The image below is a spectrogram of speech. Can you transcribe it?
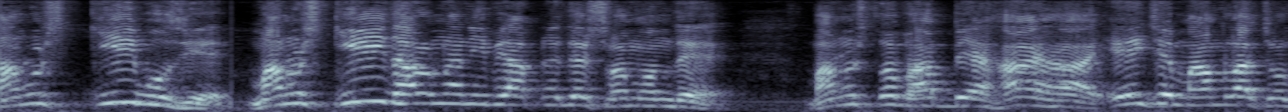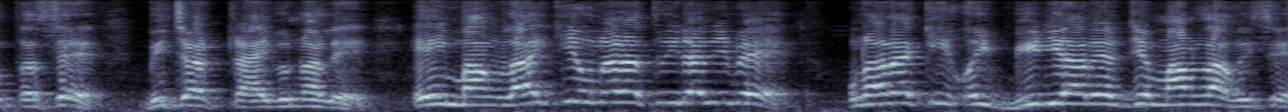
মানুষ কি বুঝে? মানুষ কি ধারণা নিবে আপনাদের সম্বন্ধে? মানুষ তো ভাববে, হায় হায়, এই যে মামলা চলতেছে বিচার ট্রাইব্যুনালে, এই মামলায় কি ওনারা তুইলা নিবে? ওনারা কি ওই বিডিআর এর যে মামলা হয়েছে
